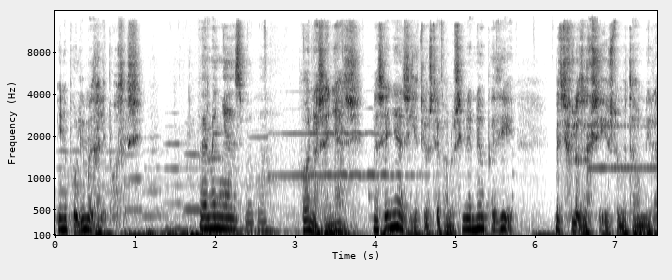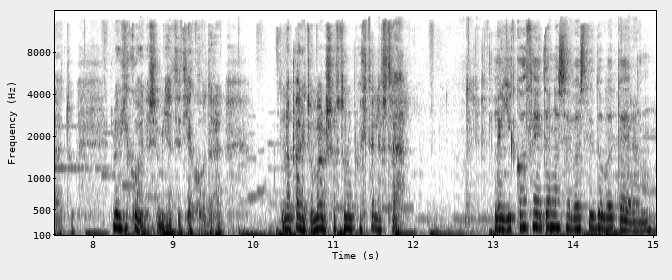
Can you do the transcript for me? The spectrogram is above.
είναι πολύ μεγάλη υπόθεση. Δεν με νοιάζει, μπαμπά. Ω, να σε νοιάζει. Να σε νοιάζει γιατί ο Στέφανος είναι νέο παιδί. Με τις φιλοδοξίες του, με τα όνειρά του. Λογικό είναι σε μια τέτοια κόντρα να πάρει το μέρος αυτόν που έχει τα λεφτά. Λογικό θα ήταν να σεβαστεί τον πατέρα μου.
